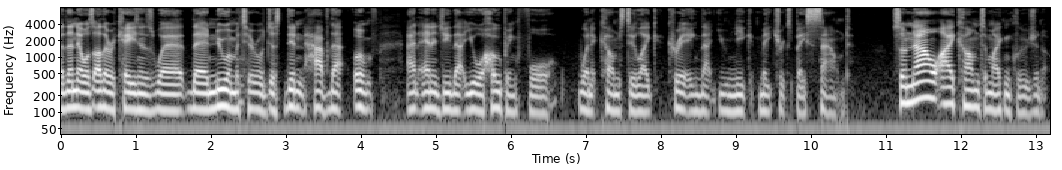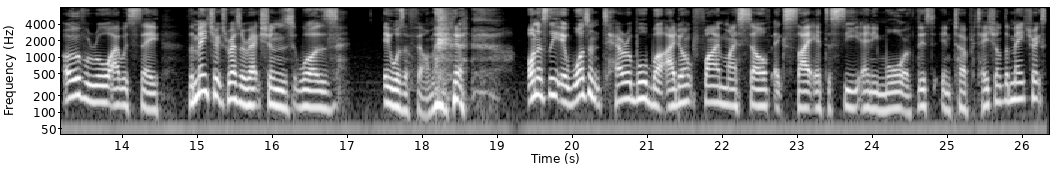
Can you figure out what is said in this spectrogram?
but then there was other occasions where their newer material just didn't have that oomph and energy that you were hoping for when it comes to like creating that unique matrix based sound. So now I come to my conclusion. Overall, I would say The Matrix Resurrections was it was a film. Honestly, it wasn't terrible, but I don't find myself excited to see any more of this interpretation of The Matrix,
